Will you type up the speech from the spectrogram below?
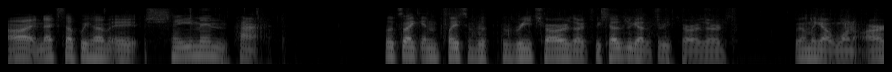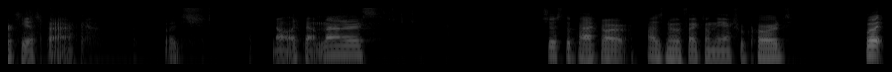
Alright, next up we have a Shaymin pack. Looks like in place of the three Charizards, because we got the three Charizards, we only got one Arceus pack. Which, not like that matters. Just the pack art has no effect on the actual cards. But,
